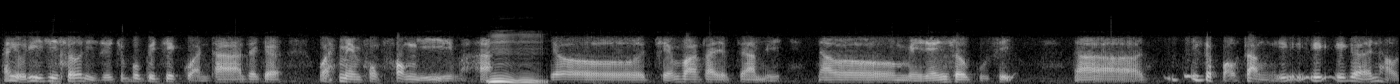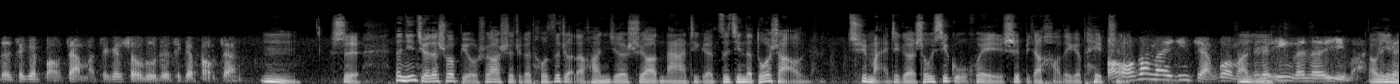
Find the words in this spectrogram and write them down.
它有利息收，你就就不必去管它这个。外面风风雨雨嘛，哈，嗯嗯，有钱放在家里，然后每年收股息，啊，一个保障，一一一个很好的这个保障嘛，这个收入的这个保障。嗯，是。那您觉得说，比如说要是这个投资者的话，您觉得是要拿这个资金的多少？去买这个收息股会是比较好的一个配置。我刚才已经讲过嘛，这个因人而异嘛，这个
